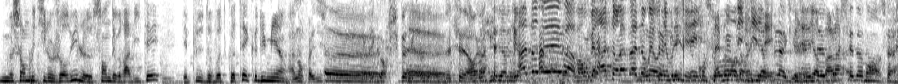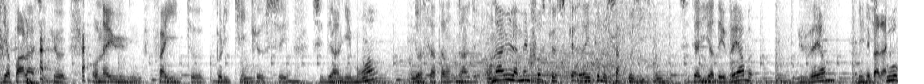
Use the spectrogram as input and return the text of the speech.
me semble-t-il aujourd'hui, le centre de gravité est plus de votre côté que du mien. Ah non, pas du tout. Euh, d'accord, je suis pas d'accord. Euh, Attendez, bah, on verra sur la base. Non, mais on est obligé. La publicité. Ce que je veux dire par là, non, ce que je veux dire par là, c'est que on a eu une faillite politique ces, ces derniers mois. D'un certain, on a eu la même chose que ce qu'a été le sarkozysme, c'est-à-dire des verbes, du verbe, des discours,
